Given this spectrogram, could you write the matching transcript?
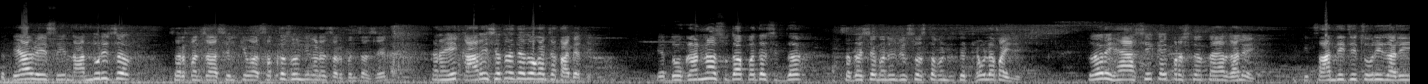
तर त्यावेळेस हे नांदुरीचं सरपंच असेल किंवा सप्तशृंगीकडे सरपंच असेल कारण हे कार्यक्षेत्र त्या दोघांच्या ताब्यात आहे. या दोघांना सुद्धा पदसिद्ध सदस्य म्हणून विश्वस्त म्हणून ते ठेवलं पाहिजे. तर ह्या असे काही प्रश्न तयार झाले की चांदीची चोरी झाली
